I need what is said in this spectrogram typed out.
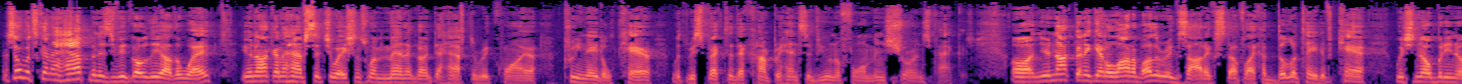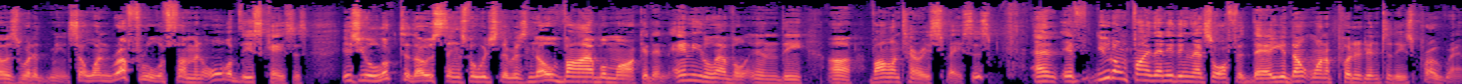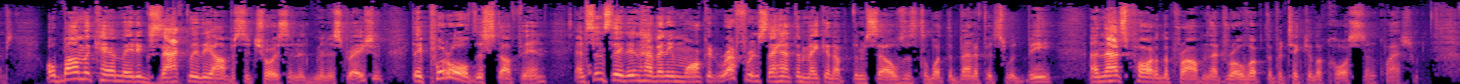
And so what's going to happen is if you go the other way, you're not going to have situations where men are going to have to require prenatal care with respect to their comprehensive uniform insurance package. Uh, and you're not going to get a lot of other exotic stuff like habilitative care, which nobody knows what it means. So one rough rule of thumb in all of these cases is you look to those things for which there is no viable market at any level in the uh, voluntary spaces. And if you don't find anything that's offered there, you don't want to put it into these programs. Obamacare made exactly the opposite choice in administration. They put all this stuff in, and since they didn't have any market reference, they had to make it up themselves as to what the benefits would be. And that's part of the problem that drove up the particular costs in question.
